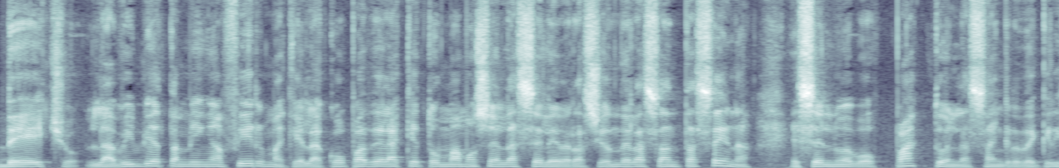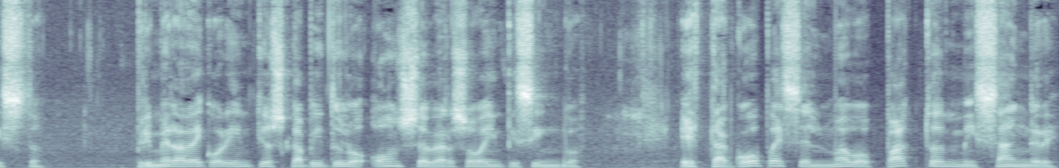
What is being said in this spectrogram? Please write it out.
De hecho, la Biblia también afirma que la copa de la que tomamos en la celebración de la Santa Cena es el nuevo pacto en la sangre de Cristo. Primera de Corintios capítulo 11 verso 25. Esta copa es el nuevo pacto en mi sangre.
